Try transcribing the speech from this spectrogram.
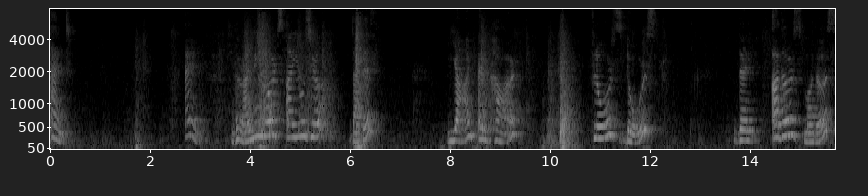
and. And the rhyming words are used here that is yard and hard, floors, doors, then others, mothers,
